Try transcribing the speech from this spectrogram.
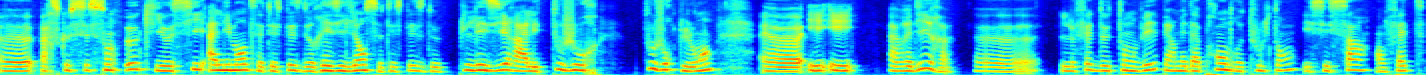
euh, parce que ce sont eux qui aussi alimentent cette espèce de résilience, cette espèce de plaisir à aller toujours, toujours plus loin. Euh, et, et, à vrai dire, euh, le fait de tomber permet d'apprendre tout le temps et c'est ça en fait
